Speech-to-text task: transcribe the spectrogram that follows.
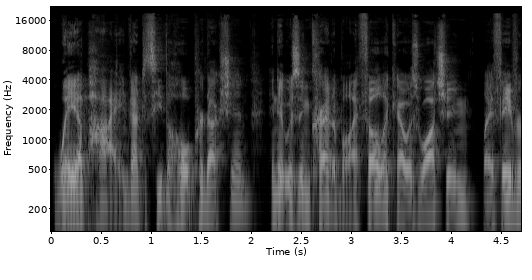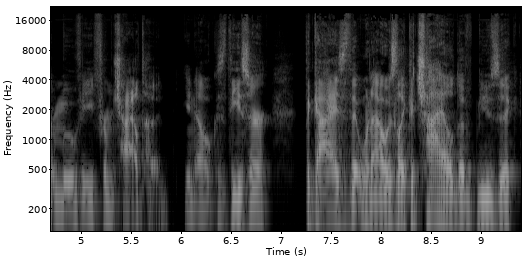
way up high and got to see the whole production and it was incredible. I felt like I was watching my favorite movie from childhood, you know, cuz these are the guys that when I was like a child of music,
